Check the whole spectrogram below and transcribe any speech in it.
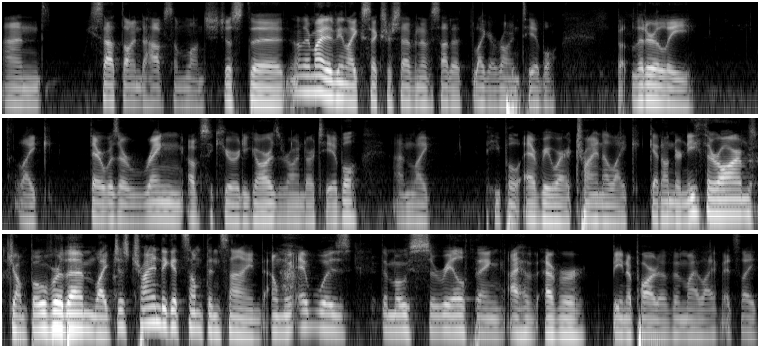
and we sat down to have some lunch. Just the there might have been like six or seven of us at a, like a round table, but literally, like there was a ring of security guards around our table, and like people everywhere trying to like get underneath their arms, jump over them, like just trying to get something signed. And we, it was the most surreal thing I have ever been a part of in my life. It's like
